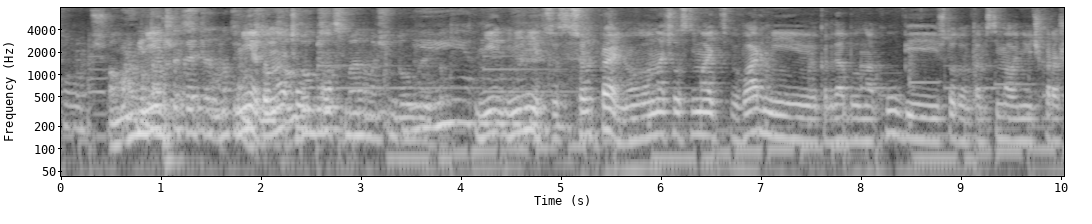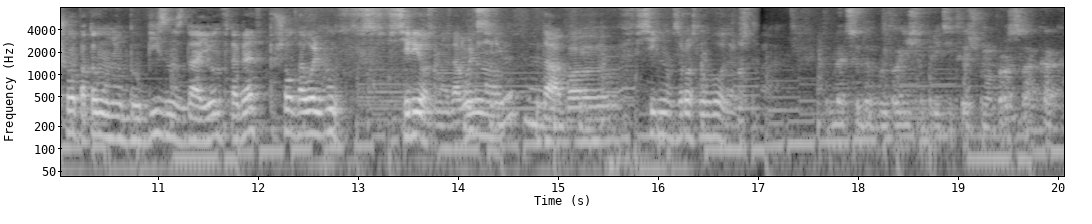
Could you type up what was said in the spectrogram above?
солнце. По-моему, Нет, какая-то нет, он он начал- был бизнесменом очень долго. Нет, Не, не, нет, всё совершенно правильно. Он, он начал снимать в армии, когда был на Кубе, и что-то он там снимал не очень хорошо. Потом у него был бизнес, да, и он фотографию пришел довольно, ну, в серьезную, довольно, серьезную? да, в, в сильно взрослый возраст. Тогда отсюда будет логично перейти к следующему вопросу, а как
